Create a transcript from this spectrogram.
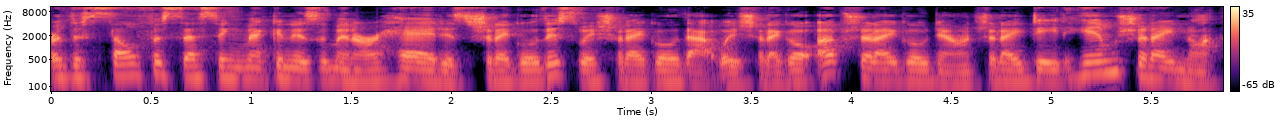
or the self assessing mechanism in our head is should I go this way? Should I go that way? Should I go up? Should I go down? Should I date him? Should I not?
